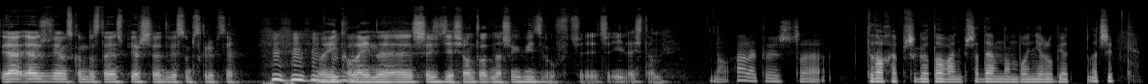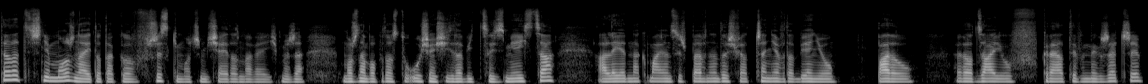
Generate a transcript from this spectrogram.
Ja, ja już wiem skąd dostajesz pierwsze dwie subskrypcje. No i kolejne 60 od naszych widzów, czy, czy ileś tam. No, ale to jeszcze trochę przygotowań przede mną, bo nie lubię. Znaczy, teoretycznie można i to tak o wszystkim, o czym dzisiaj rozmawialiśmy, że można po prostu usiąść i zrobić coś z miejsca, ale jednak mając już pewne doświadczenie w robieniu paru rodzajów kreatywnych rzeczy,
